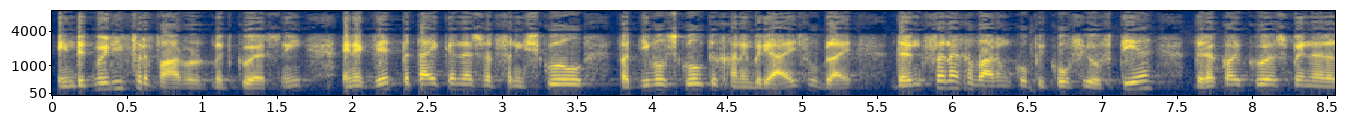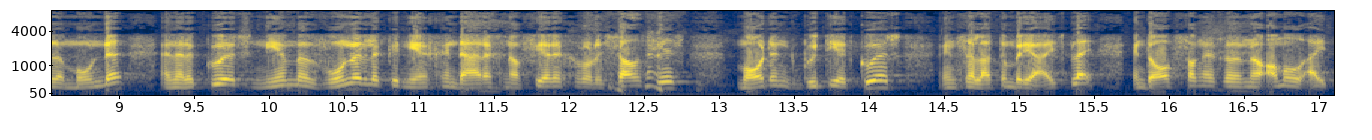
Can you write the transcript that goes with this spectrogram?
en dit moet nie verwar word met koors nie. En ek weet baie kinders wat van die skool wat nie wil skool toe gaan en by die huis wil bly, drink vinnig 'n warm koppie koffie of tee, druk daai koorspen in hulle monde en hulle koors neem 'n wonderlike 39 na 40 grade Celsius. Maar dink Boetie het koors en sy laat hom by die huis bly en daar vang ek hulle nou almal uit.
